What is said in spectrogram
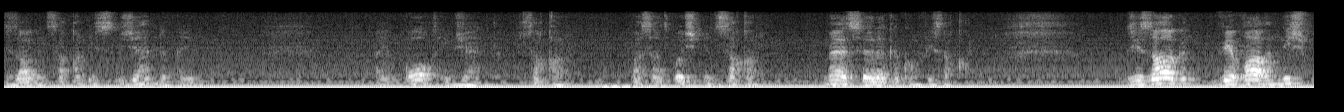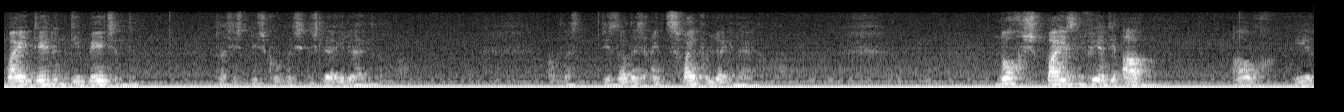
sie sagen, Saqar ist Jahannam, ein, ein Ort im Jahannam. Saqar. Was hat euch in Saqar? Ma salakakum fi Saqar. Sie sagen, wir waren nicht bei denen, die betenden. Das ist nicht gut, das ist nicht La ilaha illallah. Das, die sagen, das ist ein Zweifel La ilaha illallah. Noch speisen wir die Armen auch hier,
